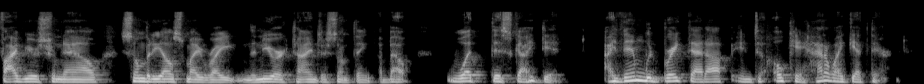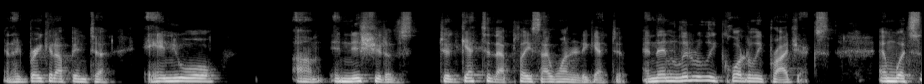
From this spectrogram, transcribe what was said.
5 years from now, somebody else might write in the New York Times or something about what this guy did. I then would break that up into okay, how do I get there? And I'd break it up into annual um, initiatives to get to that place I wanted to get to, and then literally quarterly projects. And what's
